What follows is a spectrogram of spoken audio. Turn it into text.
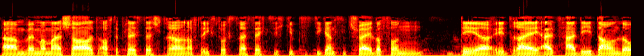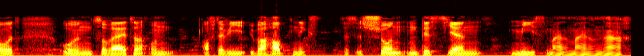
Ähm, wenn man mal schaut, auf der PlayStation 3 und auf der Xbox 360 gibt es die ganzen Trailer von der E3 als HD-Download und so weiter und auf der Wii überhaupt nichts. Das ist schon ein bisschen mies, meiner Meinung nach.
